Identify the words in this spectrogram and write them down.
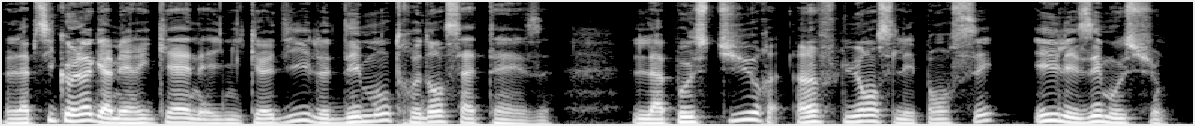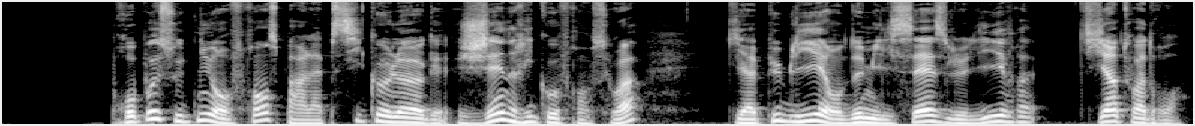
La psychologue américaine Amy Cuddy le démontre dans sa thèse. La posture influence les pensées et les émotions. Propos soutenu en France par la psychologue Jeanne Rico-François, qui a publié en 2016 le livre Tiens-toi droit.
